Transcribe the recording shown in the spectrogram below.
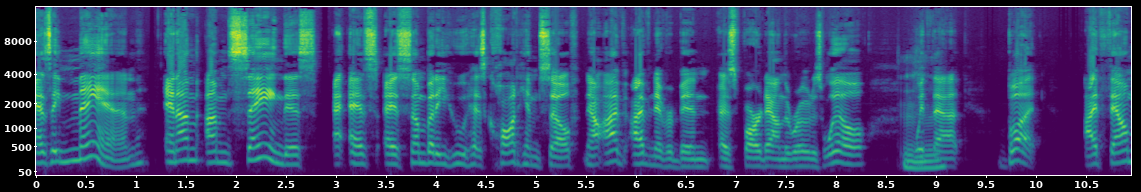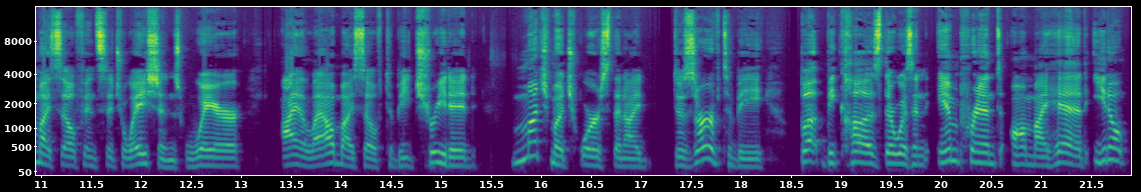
as a man, and I'm I'm saying this as as somebody who has caught himself. Now I've I've never been as far down the road as Will with Mhm. that, but I found myself in situations where I allowed myself to be treated much much worse than I deserved to be. But because there was an imprint on my head, you know,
